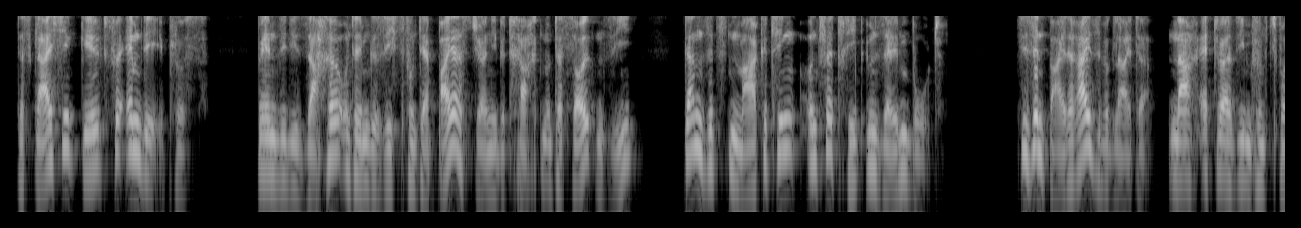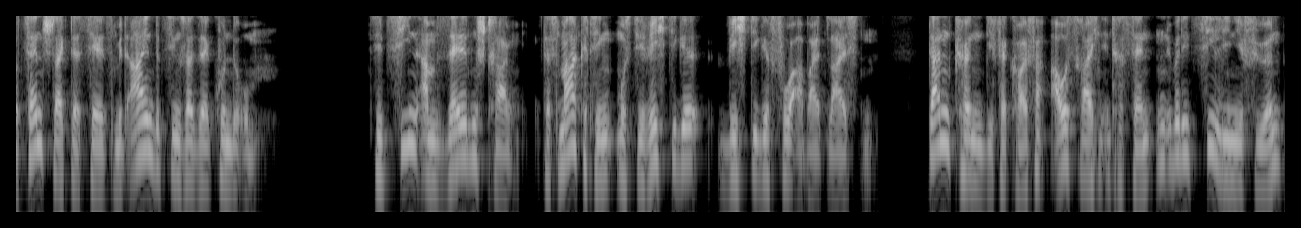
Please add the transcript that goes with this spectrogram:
das gleiche gilt für MDE Plus. Wenn Sie die Sache unter dem Gesichtspunkt der Buyers Journey betrachten, und das sollten Sie, dann sitzen Marketing und Vertrieb im selben Boot. Sie sind beide Reisebegleiter. Nach etwa 57% steigt der Sales mit ein bzw. der Kunde um. Sie ziehen am selben Strang. Das Marketing muss die richtige, wichtige Vorarbeit leisten. Dann können die Verkäufer ausreichend Interessenten über die Ziellinie führen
